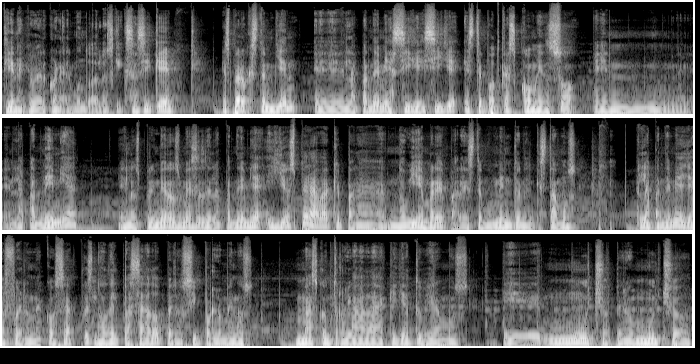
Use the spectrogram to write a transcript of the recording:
tiene que ver con el mundo de los geeks. Así que espero que estén bien. Eh, la pandemia sigue y sigue. Este podcast comenzó en, la pandemia, en los primeros meses de la pandemia, y yo esperaba que para noviembre, para este momento en el que estamos, la pandemia ya fuera una cosa, pues no del pasado, pero sí por lo menos más controlada, que ya tuviéramos eh, mucho, pero mucho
